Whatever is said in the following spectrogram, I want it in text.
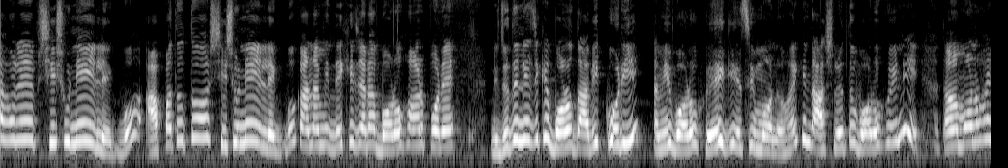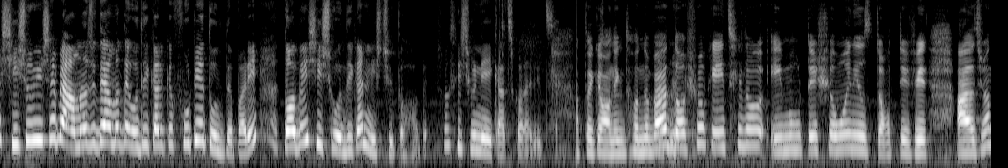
তাহলে শিশু নিয়েই লিখব। আপাতত শিশু নিয়েই লিখব কারণ আমি দেখি যারা বড় হওয়ার পরে যদি নিজেকে বড় দাবি করি আমি বড় হয়ে গিয়েছি মনে হয় কিন্তু আসলে তো বড় হইনি। তো আমার মনে হয় শিশু হিসেবে আমরা যদি আমাদের অধিকারকে ফুটিয়ে তুলতে পারি তবেই শিশু অধিকার নিশ্চিত হবে। তো শিশু নিয়েই কাজ করার ইচ্ছা আপনাকে অনেক ধন্যবাদ। দর্শক এই ছিল এই মুহূর্তে সময় নিউজ ডট টিভির আয়োজন।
